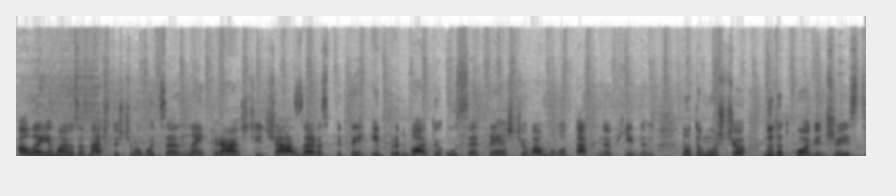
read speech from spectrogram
Але я маю зазначити, що мабуть це найкращий час зараз піти і придбати усе те, що вам було так необхідним. Ну тому що додаткові GST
